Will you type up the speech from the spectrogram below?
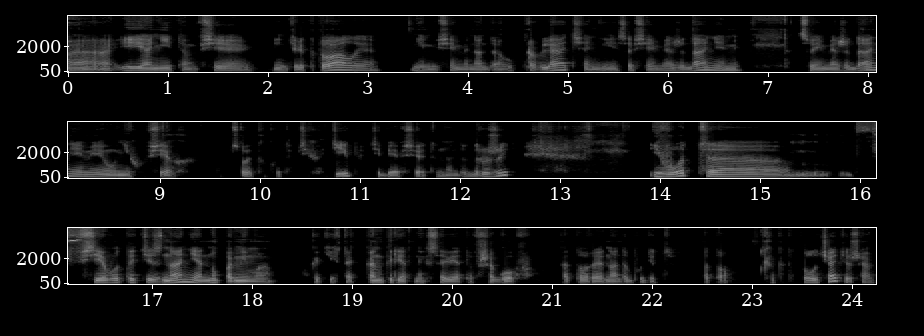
А, и они там все интеллектуалы, ими всеми надо управлять, они со всеми ожиданиями, своими ожиданиями, у них у всех свой какой-то психотип, тебе все это надо дружить. И вот э, все вот эти знания, ну, помимо каких-то конкретных советов, шагов, которые надо будет потом как-то получать уже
